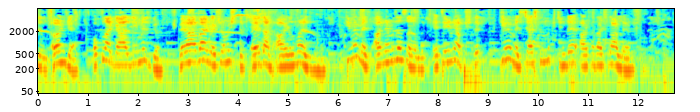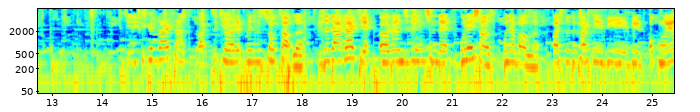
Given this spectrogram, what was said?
yıl önce okula geldiğimiz gün beraber yaşamıştık evden ayrılma yüzünü. Kimimiz annemize sarıldık, eteğini yapıştık, kimimiz şaşkınlık içinde arkadaşlarla yarıştık. Bir iki gün derken baktık ki öğretmeniniz çok tatlı. Bize derler ki öğrencilerin içinde bu ne şans, bu ne ballı. Başladık harfleri bir bir okumaya,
